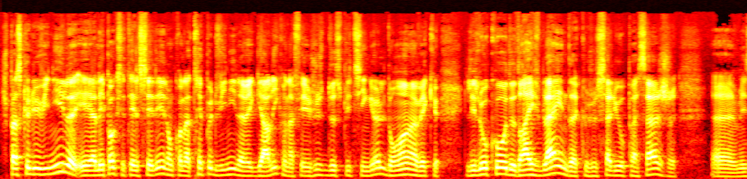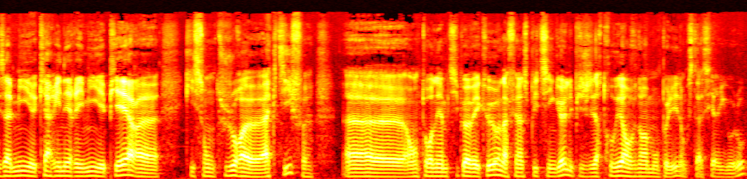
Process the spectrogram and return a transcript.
je passe que du vinyle, et à l'époque c'était le CD, donc on a très peu de vinyle avec Garlic. On a fait juste deux split singles, dont un avec les locaux de Drive Blind, que je salue au passage. Euh, mes amis Karine, Rémi et Pierre, euh, qui sont toujours euh, actifs. Euh, on tournait un petit peu avec eux, on a fait un split single, et puis je les ai retrouvés en venant à Montpellier, donc c'était assez rigolo.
